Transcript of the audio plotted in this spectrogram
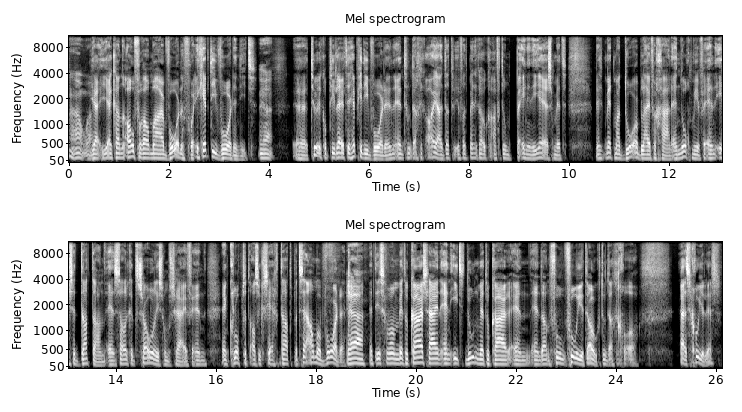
Oh, wow. Jij, jij kan overal maar woorden voor. Ik heb die woorden niet. ja. Eh, tuurlijk, op die leeftijd heb je die woorden. En, en toen dacht ik, oh ja, dat, wat ben ik ook af en toe een pain in the ass met, met, met maar door blijven gaan. En nog meer. En is het dat dan? En zal ik het zo eens omschrijven? En, en klopt het als ik zeg dat? Maar het zijn allemaal woorden. ja, Het is gewoon met elkaar zijn en iets doen met elkaar. En, en dan voel, voel je het ook. Toen dacht ik, goh, ja, het is een goede les.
